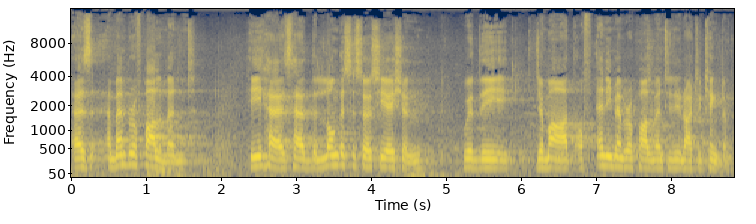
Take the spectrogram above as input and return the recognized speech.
as a Member of Parliament, he has had the longest association with the Jamaat of any Member of Parliament in the United Kingdom.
